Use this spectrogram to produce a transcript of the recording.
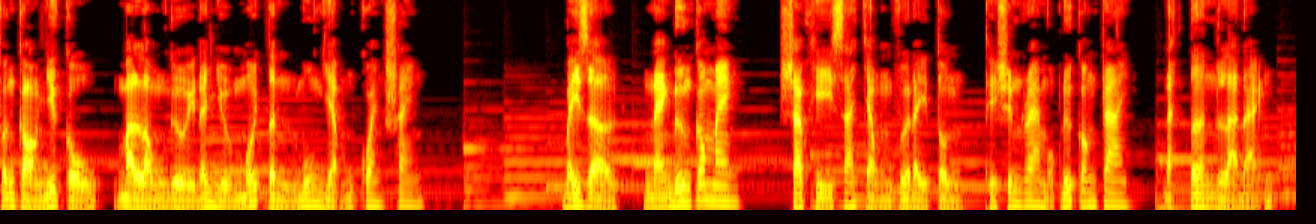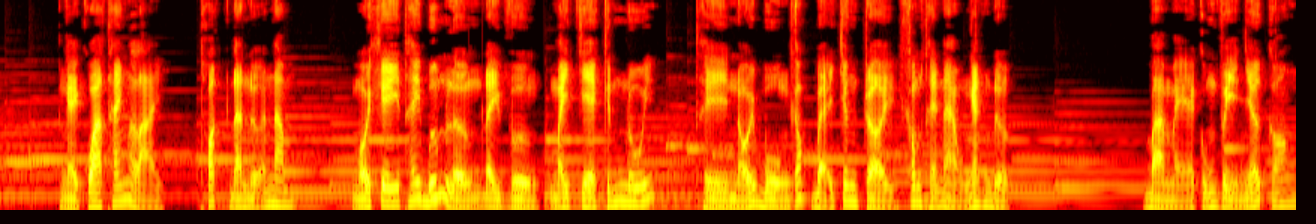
vẫn còn như cũ, mà lòng người đã nhuộm mối tình muôn dặm quan sang. Bấy giờ, nàng đương có mang. Sau khi xa chồng vừa đầy tuần, thì sinh ra một đứa con trai, đặt tên là đảng ngày qua tháng lại, thoát đã nửa năm. Mỗi khi thấy bướm lượn đầy vườn, mây che kín núi, thì nỗi buồn góc bể chân trời không thể nào ngăn được. Bà mẹ cũng vì nhớ con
